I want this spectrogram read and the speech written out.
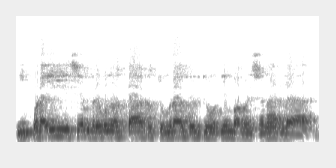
Y por ahí siempre uno está acostumbrado este último tiempo a mencionar la,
